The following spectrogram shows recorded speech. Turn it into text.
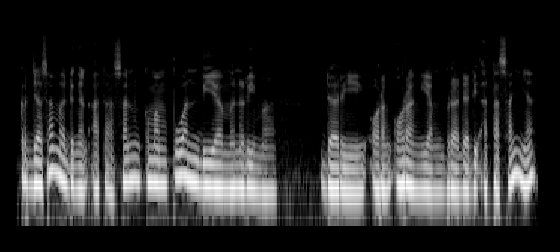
kerjasama dengan atasan kemampuan dia menerima dari orang-orang yang berada di atasannya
